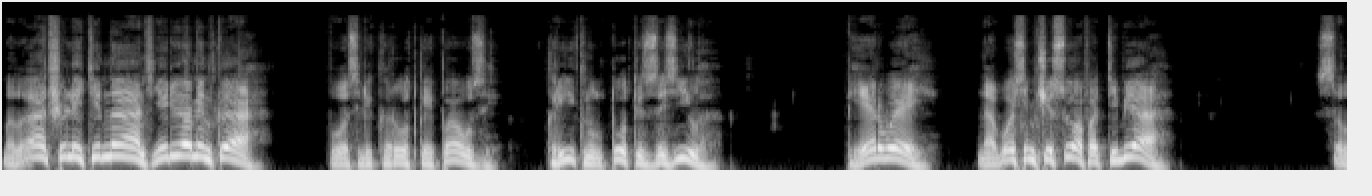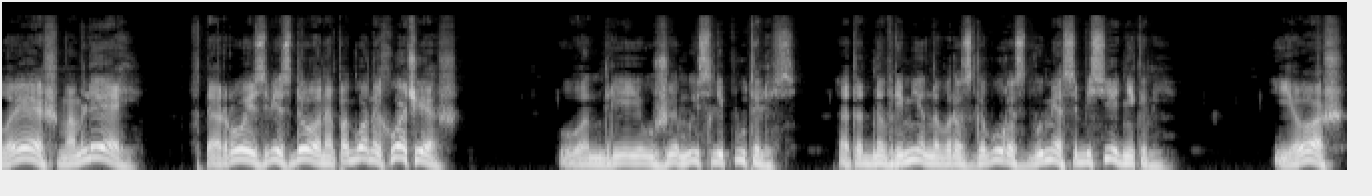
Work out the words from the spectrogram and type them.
«Младший лейтенант Еременко!» После короткой паузы крикнул тот из-за Зила. «Первый! На восемь часов от тебя!» «Слышь, мамлей, второй звезду на погоны хочешь?» У Андрея уже мысли путались от одновременного разговора с двумя собеседниками. «Ёж,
